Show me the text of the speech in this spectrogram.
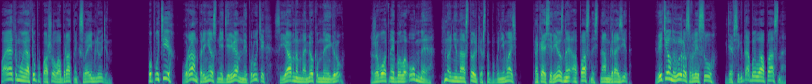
поэтому я тупо пошел обратно к своим людям. По пути Уран принес мне деревянный прутик с явным намеком на игру. Животное было умное, но не настолько, чтобы понимать, какая серьезная опасность нам грозит. Ведь он вырос в лесу, где всегда было опасно.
